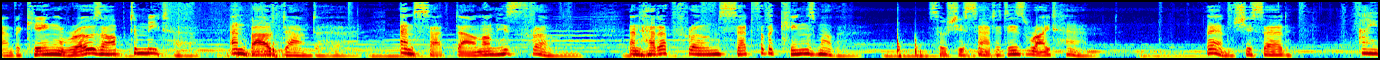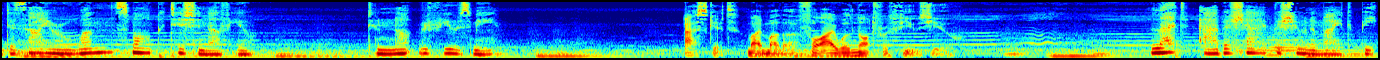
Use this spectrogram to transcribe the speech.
And the king rose up to meet her, and bowed down to her, and sat down on his throne, and had a throne set for the king's mother. So she sat at his right hand. Then she said, I desire one small petition of you. Do not refuse me. Ask it, my mother, for I will not refuse you. Let Abishag the Shunammite be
